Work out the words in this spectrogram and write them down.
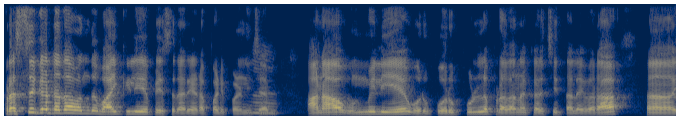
பிரஸ் கிட்ட தான் வந்து வாய்க்கிலேயே பேசுறாரு எடப்பாடி பழனிசாமி ஆனா உண்மையிலேயே ஒரு பொறுப்புள்ள பிரதான கட்சி தலைவரா அஹ்,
